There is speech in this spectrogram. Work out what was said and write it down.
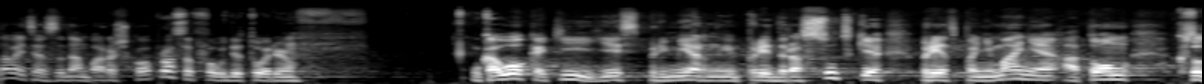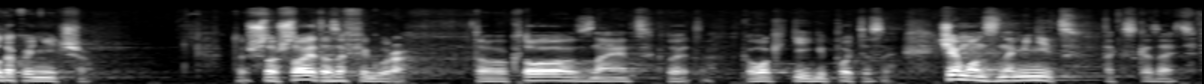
давайте я задам парочку вопросов аудиторию. У кого какие есть примерные предрассудки, предпонимания о том, кто такой Ницше? То есть что, что это за фигура? То, кто знает, кто это? У кого какие гипотезы? Чем он знаменит, так сказать?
